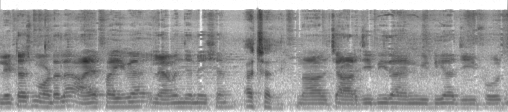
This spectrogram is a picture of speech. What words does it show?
ਲੇਟੈਸਟ ਮਾਡਲ ਹੈ i5 ਹੈ 11 ਜਨਰੇਸ਼ਨ ਅੱਛਾ ਜੀ। ਨਾਲ 4GB ਦਾ Nvidia GeForce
